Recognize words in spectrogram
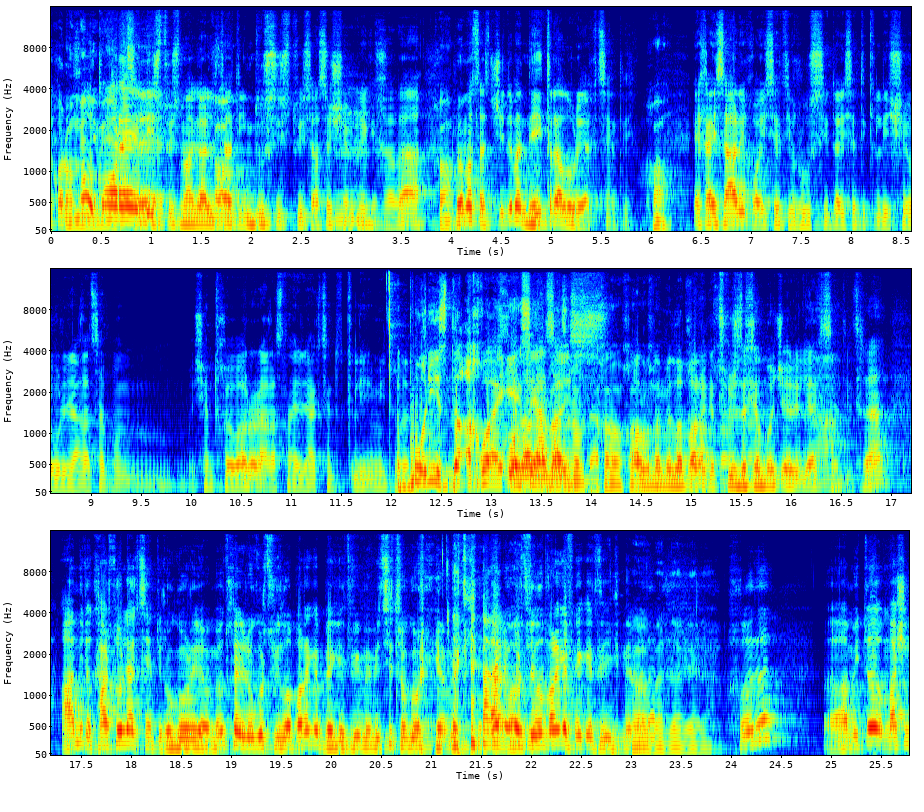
იყო რომელიმე ხო, კორეელისთვის, მაგალითად, ინდუსისთვის, ასე შემდეგ ხა რა, რომელსაც ჭირდება ნეიტრალური აქცენტი. ხო. ეხა ის არ იყო ისეთი რუსი და ისეთი კლიშეური რაღაცა შემთხვევა, რომ რაღაცნაირი აქცენტი კლიმით უნდა ბორის და ხო, ესე არ ბაზრობდა, ხო, ხო. არ უნდა მელაპარაკე ცხვირზე ხელმოჭერილი აქცენტით რა. ამიტომ ქართული აქცენტი როგორია? მე ვთხარი როგორც ვილაპარაკე ბეგეთ, ვიმე ვიცით როგორია მე. აი როგორც ვილაპარაკე ბეგეთ იქნება და. ხო, ბაზარი არა. ხო და ამიტომ მაშინ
